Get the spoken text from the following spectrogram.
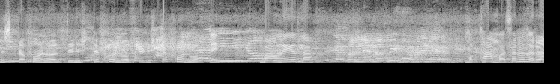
नुसता फोन बघते नुसतं फोन बघते नुसतं फोन बघते भाव नाही घेतला? मग थांबाचा ना जरा.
